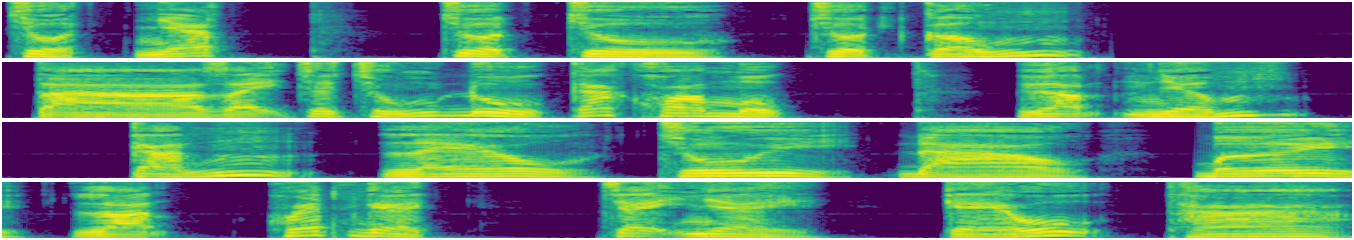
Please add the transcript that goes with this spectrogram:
Chuột nhắt, chuột trù, chuột cống. Ta dạy cho chúng đủ các khoa mục. Gặm nhấm, cắn, leo, chui, đào, bơi, lặn, khoét ngạch, chạy nhảy, kéo, tha.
